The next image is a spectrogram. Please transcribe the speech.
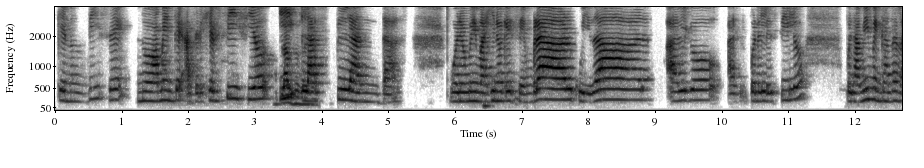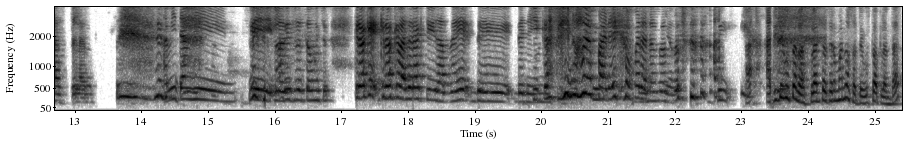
que nos dice nuevamente hacer ejercicio Aplausos, y las plantas. Bueno, me imagino que sembrar, cuidar, algo por el estilo. Pues a mí me encantan las plantas. A mí también. Sí, lo disfruto mucho. Creo que, creo que va a ser actividad de, de, de De chicas niños. y no de pareja para nosotros. Sí. ¿A, a ti te gustan las plantas, hermanos? ¿O te gusta plantar?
